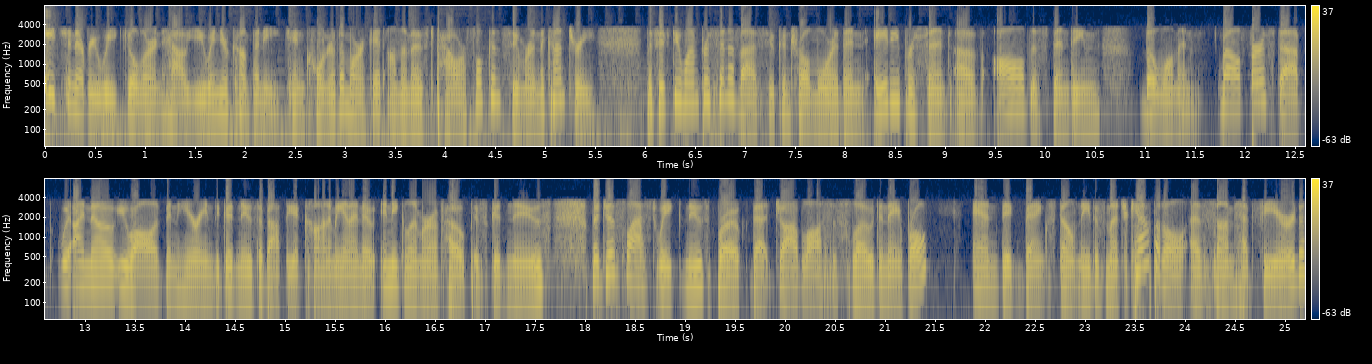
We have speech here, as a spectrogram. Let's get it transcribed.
Each and every week you'll learn how you and your company can corner the market on the most powerful consumer in the country. The 51% of us who control more than 80% of all the spending, the woman. Well, first up, I know you all have been hearing the good news about the economy, and I know any glimmer of hope is good news. But just last week, news broke that job losses slowed in April and big banks don't need as much capital as some had feared.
